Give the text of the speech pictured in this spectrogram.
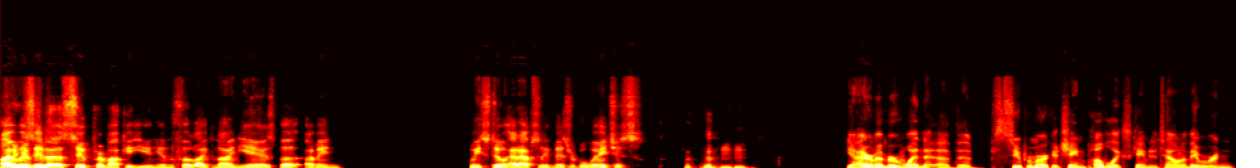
I, was in this- a supermarket union for like nine years, but I mean, we still had absolutely miserable wages. Yeah, I remember when uh, the supermarket chain Publix came to town and they were n-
